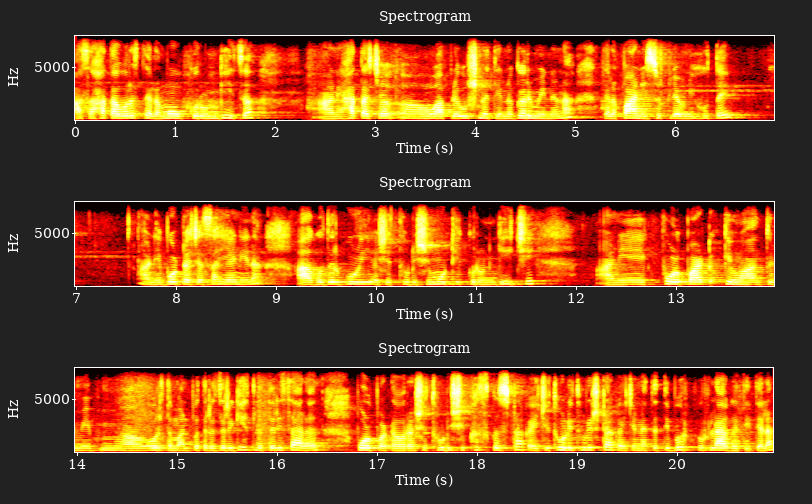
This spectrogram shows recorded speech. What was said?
असं हातावरच त्याला मऊ करून घ्यायचं. आणि हाताच्या आपल्या उष्णतेनं गरमीनं ना त्याला पाणी सुटल्याने होते आणि बोटाच्या साह्याने ना अगोदर गुळी अशी थोडीशी मोठी करून घ्यायची. आणि एक पोळपाट किंवा तुम्ही वर्तमानपत्र जरी घेतलं तरी चालत पोळपाटावर अशी थोडीशी खसखस टाकायची थोडी थोडीच टाकायची नाही तर ती भरपूर लागते त्याला.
